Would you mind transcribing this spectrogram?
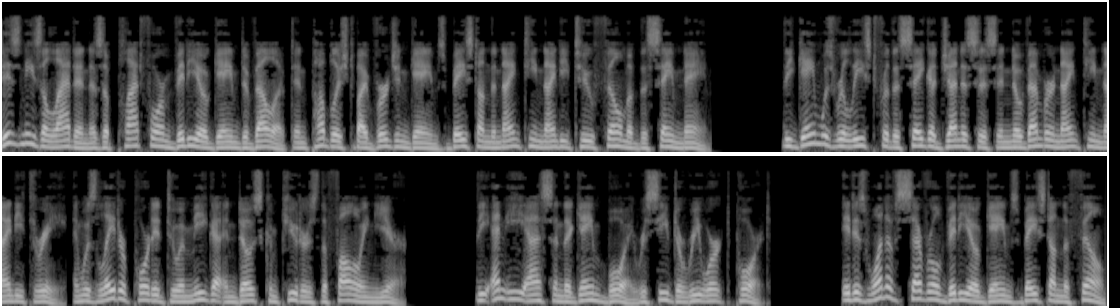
Disney's Aladdin is a platform video game developed and published by Virgin Games based on the 1992 film of the same name. The game was released for the Sega Genesis in November 1993, and was later ported to Amiga and DOS computers the following year. The NES and the Game Boy received a reworked port. It is one of several video games based on the film,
